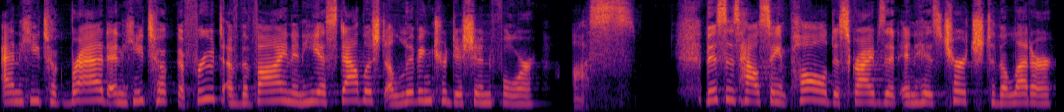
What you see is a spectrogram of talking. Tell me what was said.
And he took bread and he took the fruit of the vine and he established a living tradition for us. This is how St. Paul describes it in his church to the letter,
